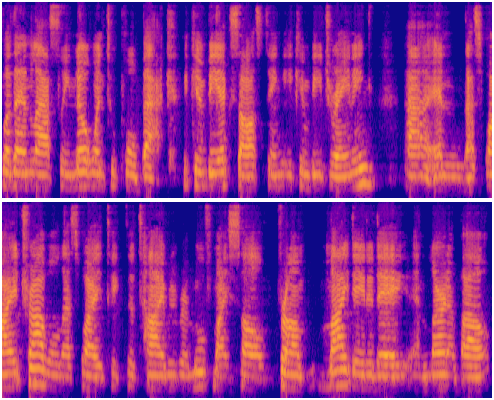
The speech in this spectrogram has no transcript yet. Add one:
but then lastly, know when to pull back. It can be exhausting. It can be draining. Uh, and that's why I travel. That's why I take the time to remove myself from my day to day and learn about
